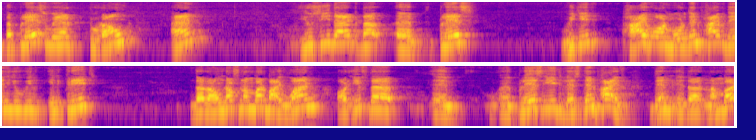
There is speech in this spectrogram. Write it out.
the place where to round and you see that the uh, place which is 5 or more than 5 then you will increase the round off number by 1 or if the um, uh, place is less than 5 then the number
